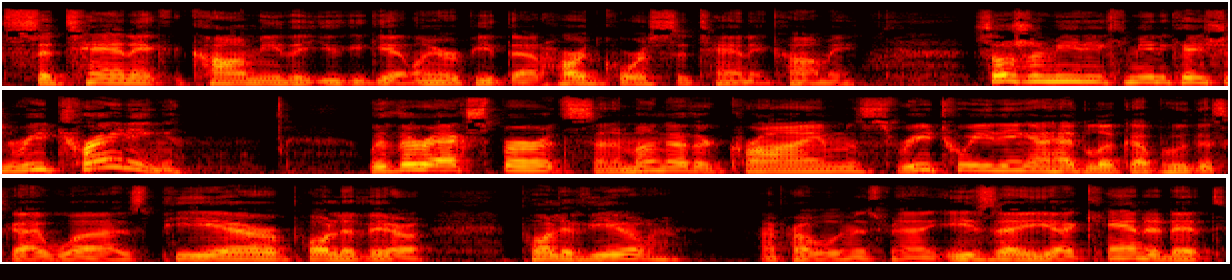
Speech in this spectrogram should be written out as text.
satanic commie that you could get. Let me repeat that. Hardcore satanic commie. Social media communication retraining with their experts and among other crimes. Retweeting, I had to look up who this guy was. Pierre Poilievre. Poilievre? I probably mispronounced. He's a, a candidate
